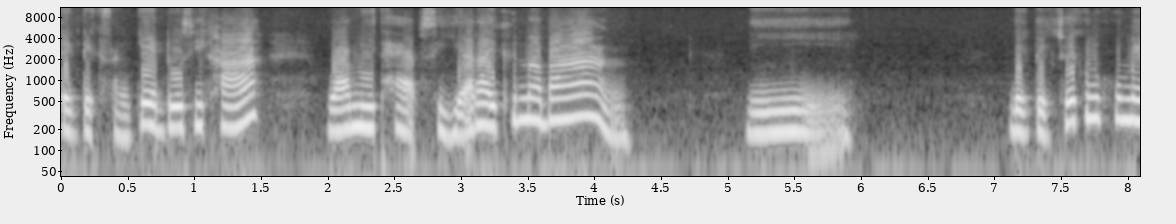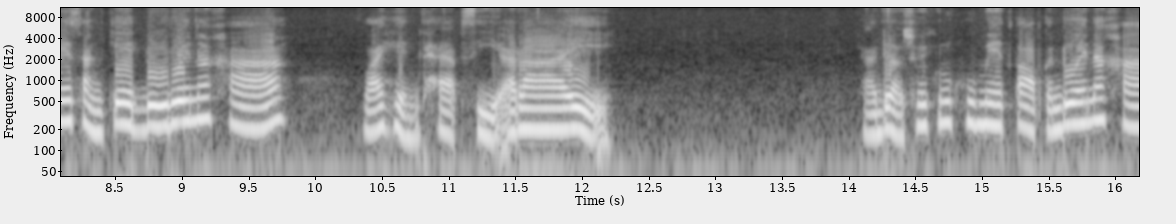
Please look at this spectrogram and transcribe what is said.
เด็กๆ สังเกตดูสิคะ ว่ามีแถบสีอะไรขึ้นมาบ้าง นี่ เด็กๆ ช่วยคุณครูเมย์สังเกตดูด้วยนะคะ ว่าเห็นแถบสีอะไร แล้วเดี๋ยวช่วยคุณครูเมย์ตอบกันด้วยนะคะ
